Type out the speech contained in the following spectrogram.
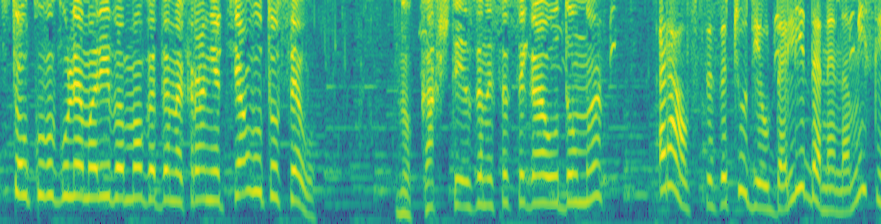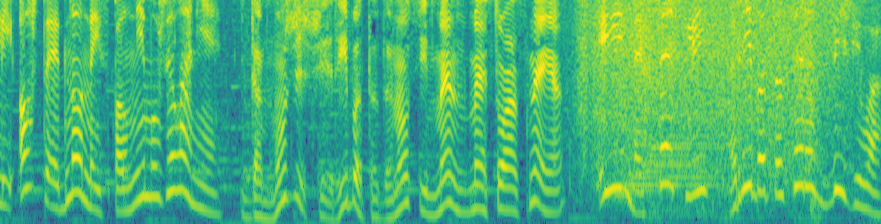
С толкова голяма риба мога да нахраня цялото село. Но как ще я занеса сега от дома? Ралф се зачудил дали да не намисли още едно неизпълнимо желание. Да можеш и рибата да носи мен вместо аз нея? И не щеш ли, рибата се раздвижила.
